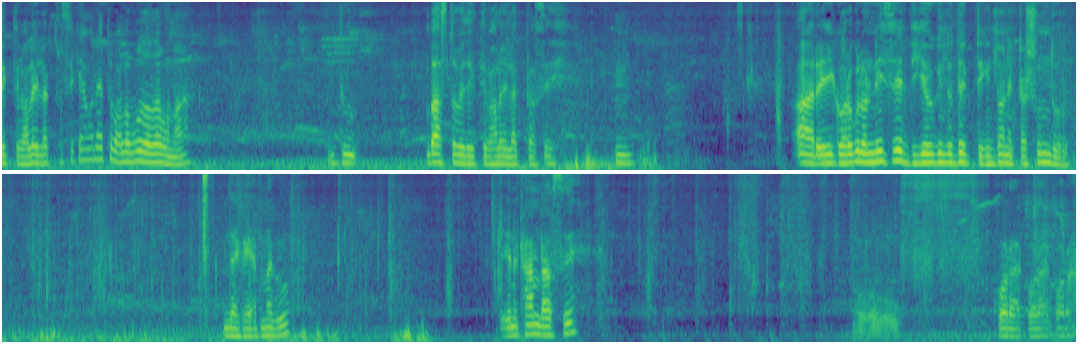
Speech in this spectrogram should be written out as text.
দেখতে ভালোই লাগতেছে। ক্যামেরা এত ভালো বোঝা যাব না। কিন্তু বাস্তবে দেখতে ভালোই লাগতেছে। হুম। আর এই ঘরগুলোর নিচের দিকেও কিন্তু দেখতে কিন্তু অনেকটা সুন্দর। দেখাই আপনাকেও এখানে ঠান্ডা আছে। ও করা করা করা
